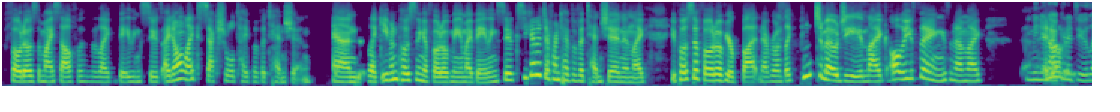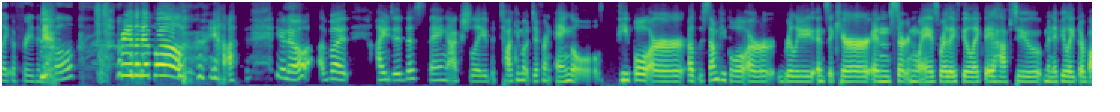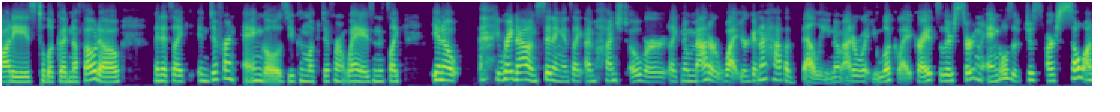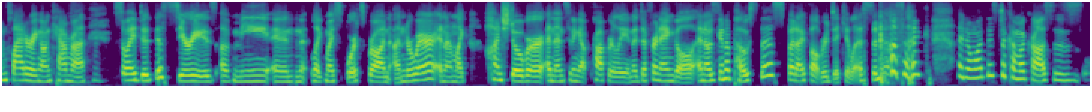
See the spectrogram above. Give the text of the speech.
photos of myself with like bathing suits. I don't like sexual type of attention. And like even posting a photo of me in my bathing suit, because you get a different type of attention. And like you post a photo of your butt, and everyone's like peach emoji and like all these things. And I'm like, you mean you're not going to do like a free the nipple? free the nipple. yeah. You know, but I did this thing actually talking about different angles. People are, some people are really insecure in certain ways where they feel like they have to manipulate their bodies to look good in a photo. But it's like in different angles, you can look different ways. And it's like, you know, right now I'm sitting, it's like I'm hunched over. Like, no matter what, you're going to have a belly, no matter what you look like, right? So, there's certain angles that just are so unflattering on camera. So, I did this series of me in like my sports bra and underwear, and I'm like hunched over and then sitting up properly in a different angle. And I was going to post this, but I felt ridiculous. And I was like, I don't want this to come across as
